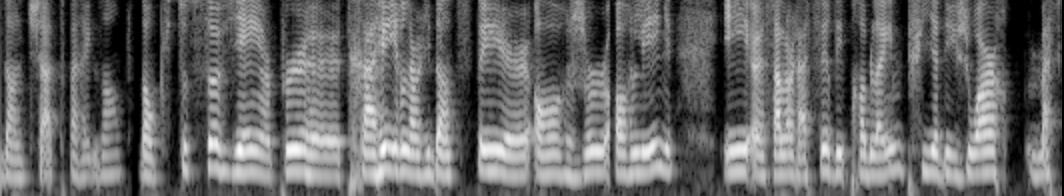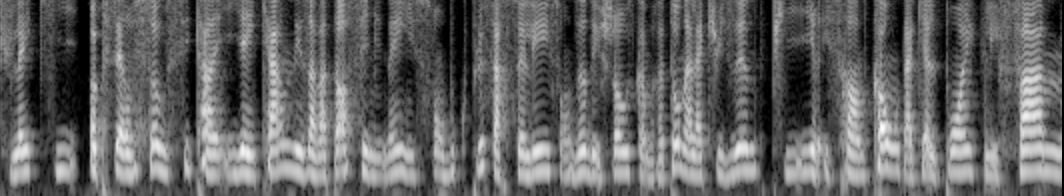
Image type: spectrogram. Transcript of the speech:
dans le chat, par exemple. Donc, tout ça vient un peu euh, trahir leur identité euh, hors jeu, hors ligne, et euh, ça leur attire des problèmes. Puis, il y a des joueurs masculins qui observent ça aussi quand ils incarnent des avatars féminins. Ils se font beaucoup plus harceler, ils se font dire des choses comme retourne à la cuisine, puis ils, se rendent compte à quel point les femmes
